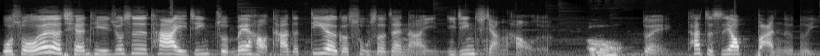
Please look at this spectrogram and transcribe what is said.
我所谓的前提就是他已经准备好他的第二个宿舍在哪里，已经讲好了。哦，对他只是要搬而已，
